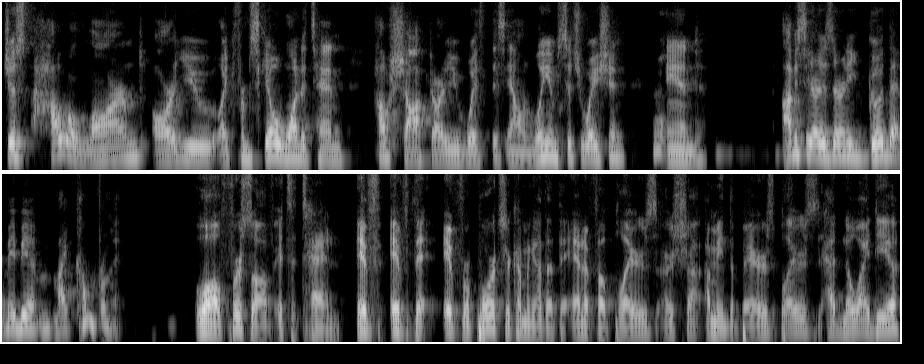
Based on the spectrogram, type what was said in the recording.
just how alarmed are you? Like from scale one to ten, how shocked are you with this Alan Williams situation? And obviously, is there any good that maybe it might come from it? Well, first off, it's a 10. If if the if reports are coming out that the NFL players are shot, I mean the Bears players had no idea,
